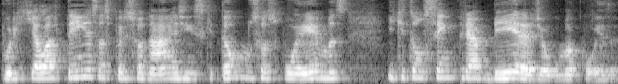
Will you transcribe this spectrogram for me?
porque ela tem essas personagens que estão nos seus poemas e que estão sempre à beira de alguma coisa.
